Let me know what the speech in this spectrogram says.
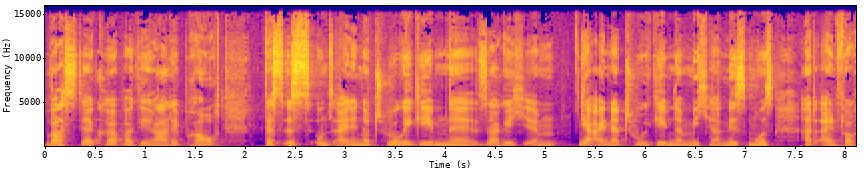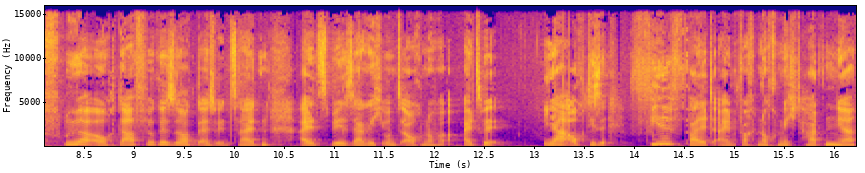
was der Körper gerade braucht. Das ist uns eine naturgegebene, sage ich, ähm, ja, ein naturgegebener Mechanismus, hat einfach früher auch dafür gesorgt, also in Zeiten, als wir, sage ich uns auch noch, als wir ja auch diese Vielfalt einfach noch nicht hatten, ja,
